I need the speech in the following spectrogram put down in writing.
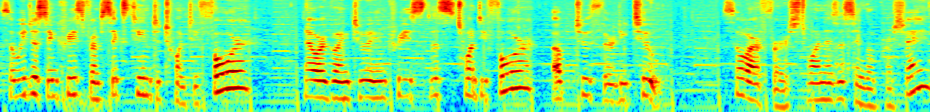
So we just increased from 16 to 24. Now we're going to increase this 24 up to 32. So our first one is a single crochet.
